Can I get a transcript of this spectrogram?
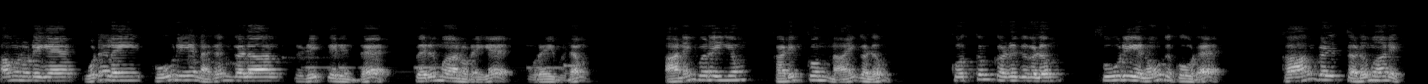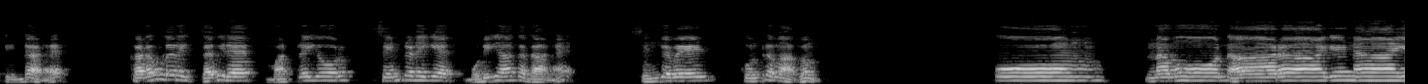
அவனுடைய உடலை கூறிய நகங்களால் கிழித்தெறிந்த பெருமானுடைய உறைவிடம் அனைவரையும் கடிக்கும் நாய்களும் கொத்தும் கழுகுகளும் சூரியனோடு கூட கால்கள் தடுமாறி திண்டாட கடவுளரை தவிர மற்றையோர் சென்றடைய முடியாததான சிங்கவேள் குன்றமாகும். ஓம் நமோ நாராயணாய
